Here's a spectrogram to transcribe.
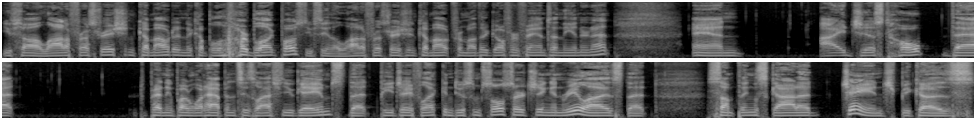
you saw a lot of frustration come out in a couple of our blog posts. You've seen a lot of frustration come out from other Gopher fans on the internet, and I just hope that, depending upon what happens these last few games, that PJ Fleck can do some soul searching and realize that something's gotta change because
